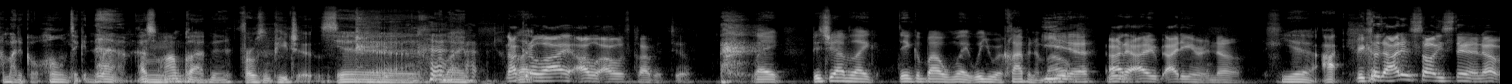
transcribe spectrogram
I'm about to go home take a nap. That's what I'm clapping. frozen peaches. Yeah, Or like, Not Like- gonna lie, I, I was clapping too. like, did you ever like think about like what you were clapping about? Yeah, I, I, I didn't even know yeah. I because I just saw you standing up.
